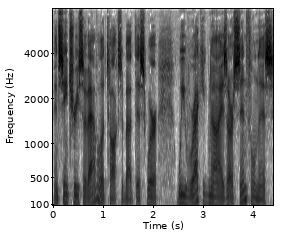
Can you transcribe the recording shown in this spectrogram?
and St. Teresa of Avila talks about this, where we recognize our sinfulness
